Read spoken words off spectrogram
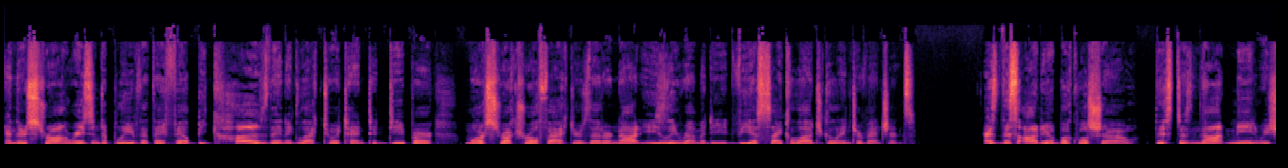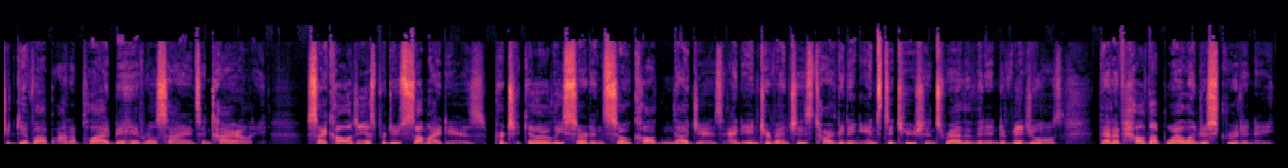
and there's strong reason to believe that they fail because they neglect to attend to deeper, more structural factors that are not easily remedied via psychological interventions. As this audiobook will show, this does not mean we should give up on applied behavioral science entirely. Psychology has produced some ideas, particularly certain so called nudges and interventions targeting institutions rather than individuals, that have held up well under scrutiny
